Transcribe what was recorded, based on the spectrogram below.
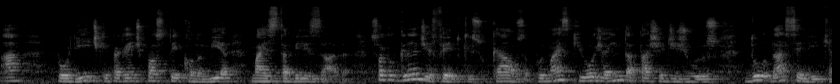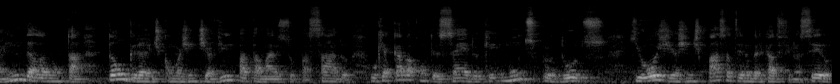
a política e para que a gente possa ter economia mais estabilizada. Só que o grande efeito que isso causa, por mais que hoje ainda a taxa de juros do, da Selic ainda ela não está tão grande como a gente já viu em patamares do passado, o que acaba acontecendo é que muitos produtos que hoje a gente passa a ter no mercado financeiro,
